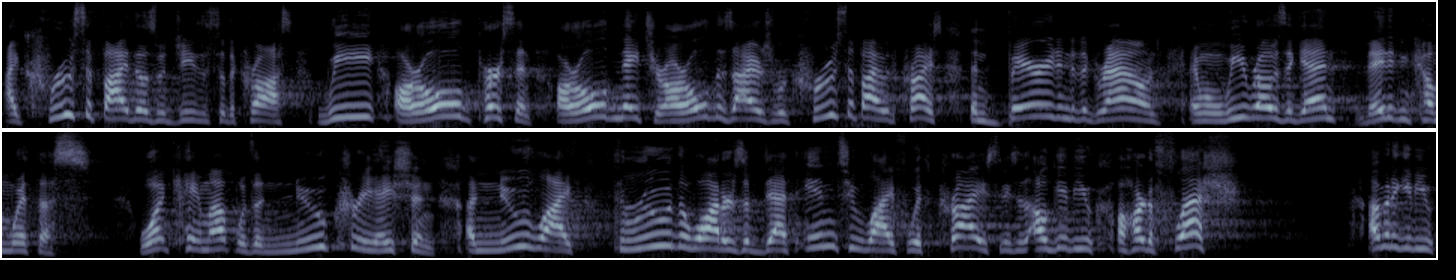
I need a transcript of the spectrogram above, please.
I crucified those with Jesus to the cross. We, our old person, our old nature, our old desires were crucified with Christ, then buried into the ground. And when we rose again, they didn't come with us. What came up was a new creation, a new life through the waters of death into life with Christ. And he says, I'll give you a heart of flesh I'm going to give you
